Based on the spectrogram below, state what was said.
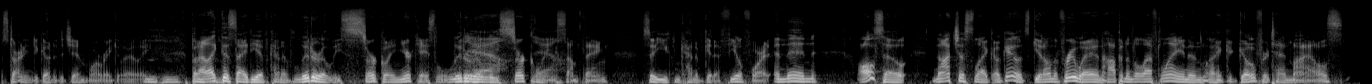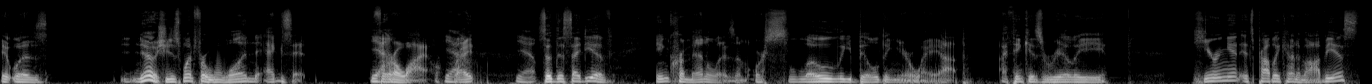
starting to go to the gym more regularly Mhm, but i like mhm. this idea of kind of literally circling in your case literally circling something so you can kind of get a feel for it and then also not just like okay let's get on the freeway and hop into the left lane and like go for 10 miles it was no she just went for one exit Yeah. for a while Yeah. right yeah. so this idea of incrementalism or slowly building your way up, I think is really hearing it, it's probably kind of obvious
